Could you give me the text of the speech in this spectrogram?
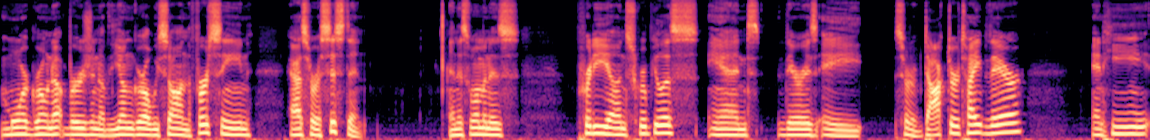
more grown up version of the young girl we saw in the first scene as her assistant. And this woman is pretty unscrupulous, and there is a sort of doctor type there, and he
